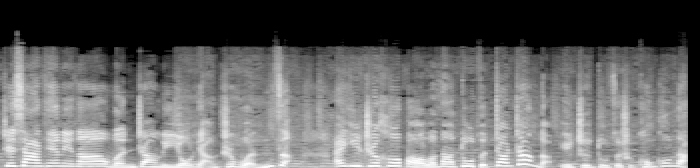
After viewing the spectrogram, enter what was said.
这夏天里呢，蚊帐里有两只蚊子，哎，一只喝饱了，那肚子胀胀的；一只肚子是空空的。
